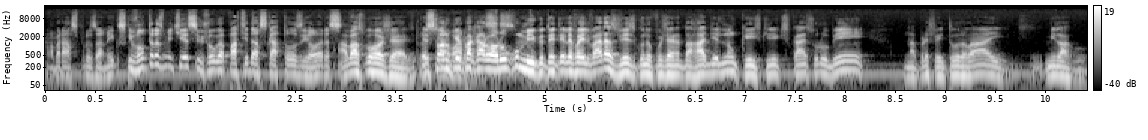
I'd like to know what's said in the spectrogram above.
Um abraço para os amigos que vão transmitir esse jogo a partir das 14 horas. Um abraço pro Rogério. Ele só não quis para Caruaru comigo. Eu tentei levar ele várias vezes quando eu fui gerente da rádio e ele não quis. Queria ficar em Surubim, na prefeitura lá e me largou.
